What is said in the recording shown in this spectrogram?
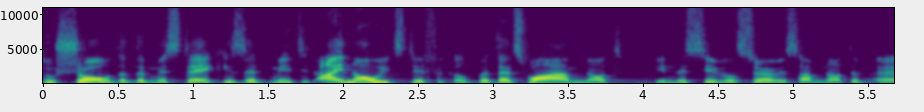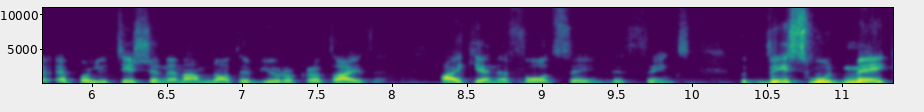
to show that the mistake is admitted. I know it's difficult but that's why i'm not in the civil service i'm not a, a politician and i'm not a bureaucrat either. I can afford saying these things. But this would make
